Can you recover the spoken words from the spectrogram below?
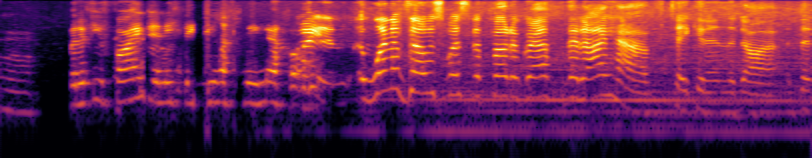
Hmm. But if you find anything, let me know. Right, and one of those was the photograph that I have taken in the dial, that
